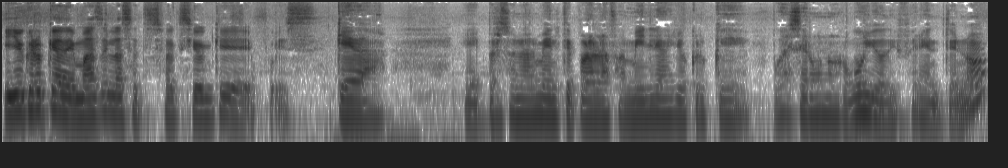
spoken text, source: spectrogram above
Y yo creo que además de la satisfacción que pues queda eh, personalmente para la familia, yo creo que puede ser un orgullo diferente, ¿no?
